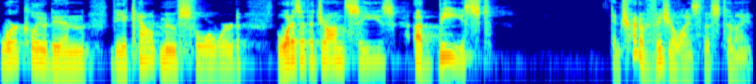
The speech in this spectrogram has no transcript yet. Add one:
we're clued in, the account moves forward. What is it that John sees? A beast. Again, try to visualize this tonight.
